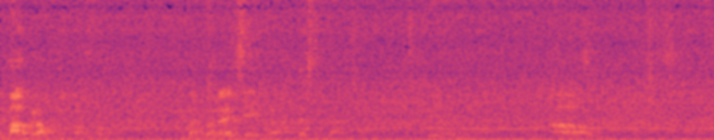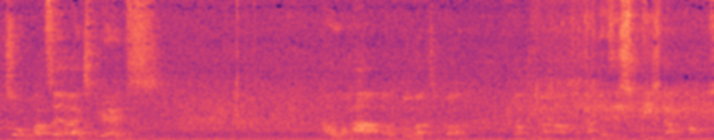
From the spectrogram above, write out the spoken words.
the background we come from. My brother is can attest to that. You know. Um, so whatsoever experience will have, I will go back to God. talking about, and there's this peace that comes.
